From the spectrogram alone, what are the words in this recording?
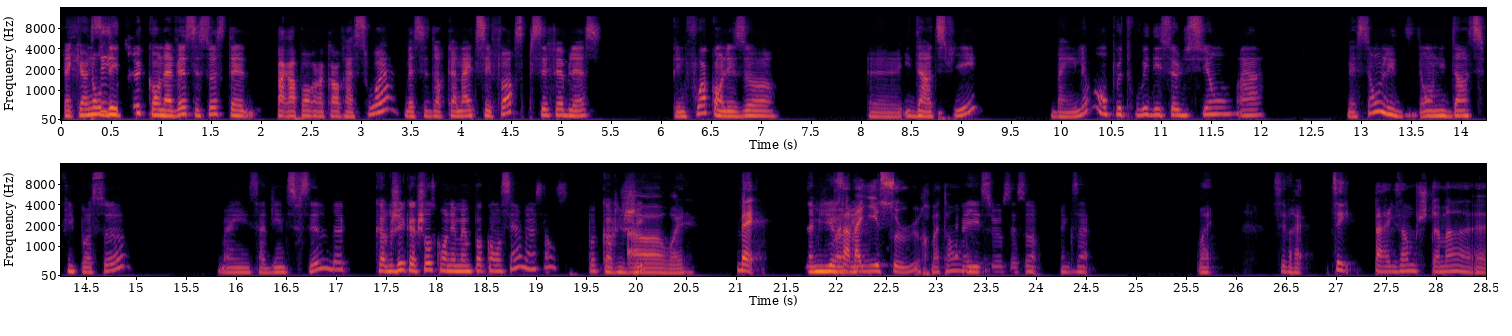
Fait qu'un autre des trucs qu'on avait, c'est ça, c'était par rapport encore à soi, mais c'est de reconnaître ses forces puis ses faiblesses. Puis une fois qu'on les a euh, identifiées, ben là, on peut trouver des solutions à. Mais si on n'identifie pas ça, ben ça devient difficile de corriger quelque chose qu'on n'est même pas conscient d'un sens. Pas corriger. Ah ouais. Ben, travailler sur, mettons. Travailler sur, c'est ça, exact. Ouais, c'est vrai. Tu sais, par exemple, justement, euh,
